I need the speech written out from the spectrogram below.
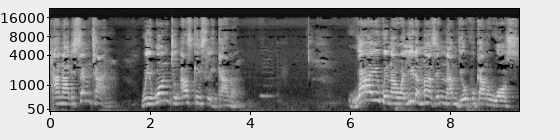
And at the same time, we want to ask Kingsley Kanu, why when our leader Mazi Nnamdi Okwu Kanu was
